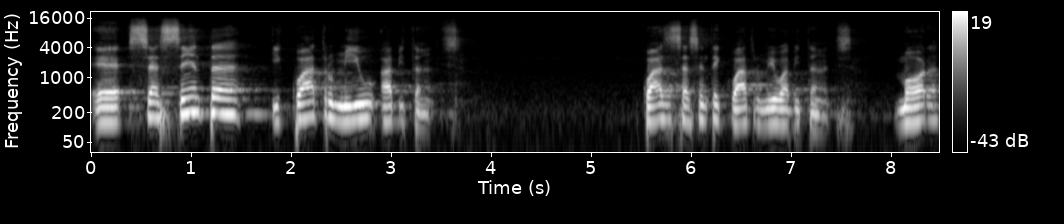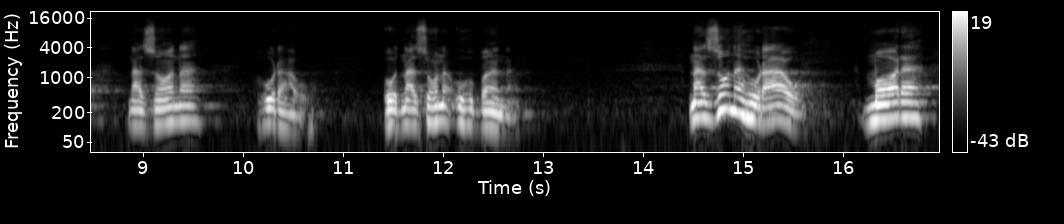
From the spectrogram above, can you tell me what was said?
é 64 mil habitantes. Quase 64 mil habitantes. Mora na zona rural, ou na zona urbana. Na zona rural mora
